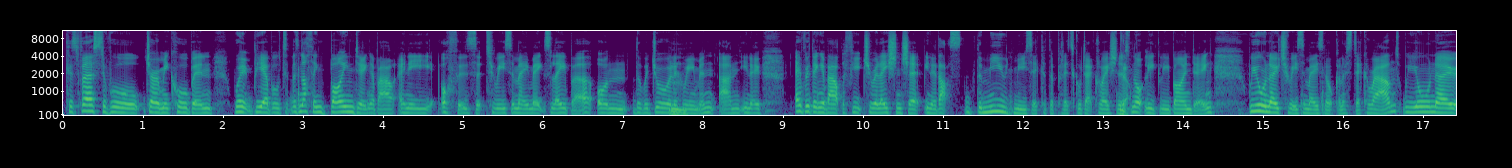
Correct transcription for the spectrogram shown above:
because mm. first of all, Jeremy Corbyn won't be able to. There's nothing binding about any offers that Theresa May makes Labour on the withdrawal mm. agreement, and you know everything about the future relationship. You know that's the mood music of the political declaration. It's yeah. not legally binding. We all know Theresa May is not going to stick around. We all know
